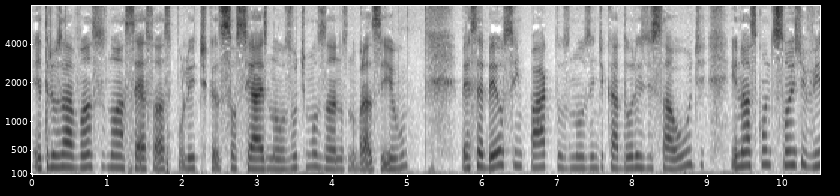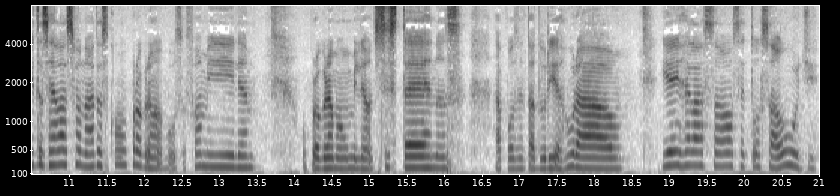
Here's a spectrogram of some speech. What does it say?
Entre os avanços no acesso às políticas sociais nos últimos anos no Brasil, percebeu-se impactos nos indicadores de saúde e nas condições de vida relacionadas com o programa Bolsa Família, o programa 1 milhão de cisternas, aposentadoria rural, E em relação ao setor saúde,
